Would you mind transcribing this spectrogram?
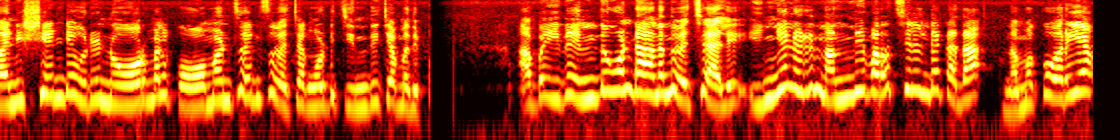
മനുഷ്യന്റെ ഒരു നോർമൽ കോമൺ സെൻസ് വെച്ച് അങ്ങോട്ട് ചിന്തിച്ചാൽ മതി. അപ്പം ഇത് എന്തുകൊണ്ടാണെന്ന് വെച്ചാൽ ഇങ്ങനൊരു നന്ദി പറച്ചിലിന്റെ കഥ നമുക്കും അറിയാം.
